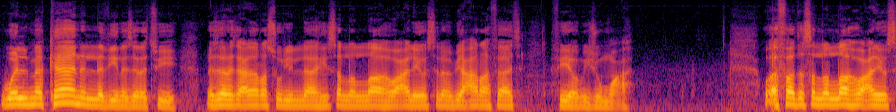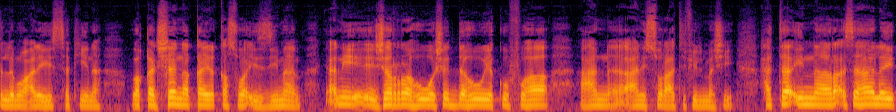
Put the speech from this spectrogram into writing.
والمكان الذي نزلت فيه. نزلت على رسول الله صلى الله عليه وسلم بعرفات في يوم جمعة. وأفاد صلى الله عليه وسلم عليه السكينة وقد شنق قصواء الزمام يعني جره وشده يكفها عن عن السرعة في المشي. حتى إن رأسها لي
